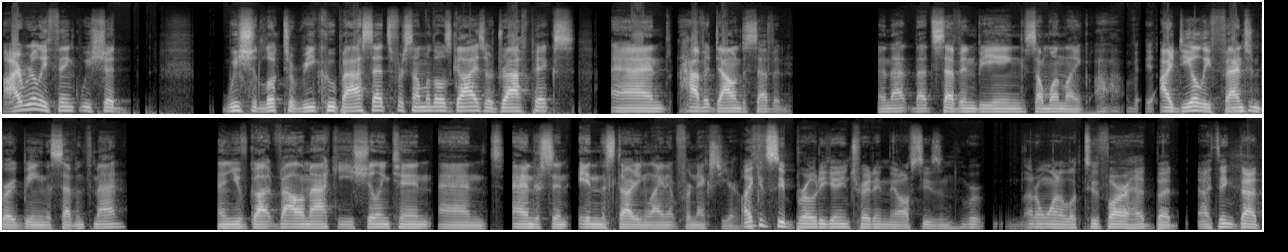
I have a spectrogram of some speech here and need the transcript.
I really think we should we should look to recoup assets for some of those guys or draft picks and have it down to 7. And that that 7 being someone like uh, ideally Fantenberg being the 7th man and you've got Valimaki, Kylington, and Andersson in the starting lineup for next year. I could see Brodie getting traded in the offseason. I don't want to look too far ahead, but I think that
